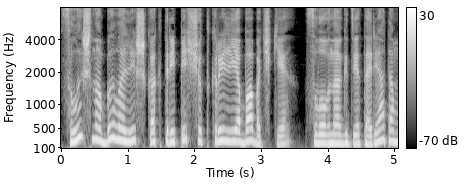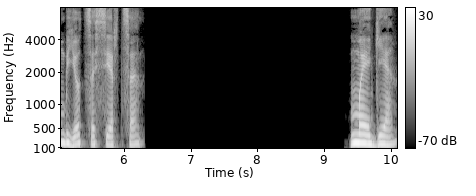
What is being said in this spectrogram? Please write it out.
Слышно было лишь, как трепещут крылья бабочки, словно где-то рядом бьется сердце. Мэгги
